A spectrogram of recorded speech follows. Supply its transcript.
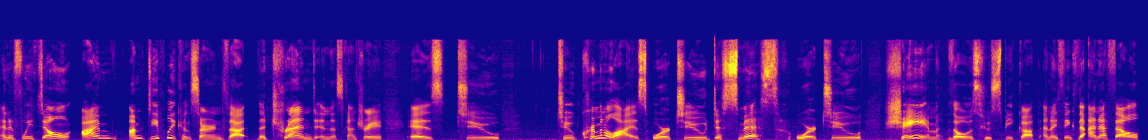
And if we don't, I'm, I'm deeply concerned that the trend in this country is to, to criminalize or to dismiss or to shame those who speak up. And I think the NFL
